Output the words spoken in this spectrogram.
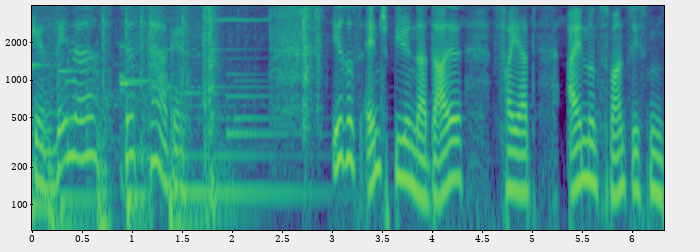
Gewinner des Tages irres Endspiel. Nadal feiert 21.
